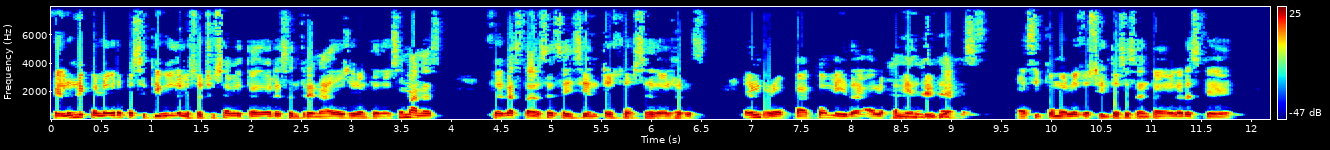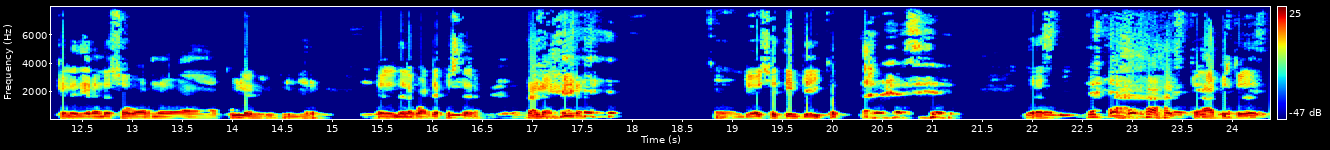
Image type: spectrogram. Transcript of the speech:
el único logro positivo de los ocho saboteadores entrenados durante dos semanas fue gastarse 612 dólares en ropa, comida, alojamiento y viajes, así como los 260 dólares que, que le dieron de soborno a Cullen, el primero, el de la Guardia Costera, al vampiro. Eh, yo soy Tim Jacob. Tras- ah, pues tú eres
